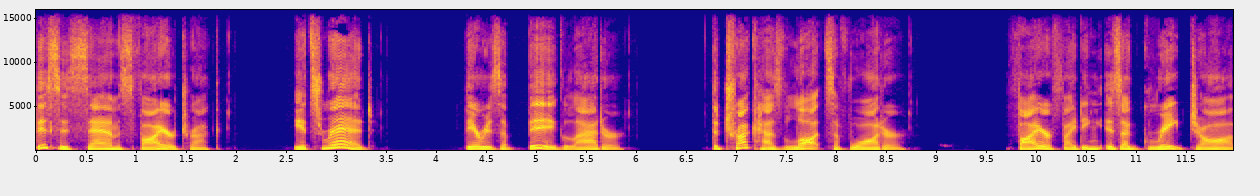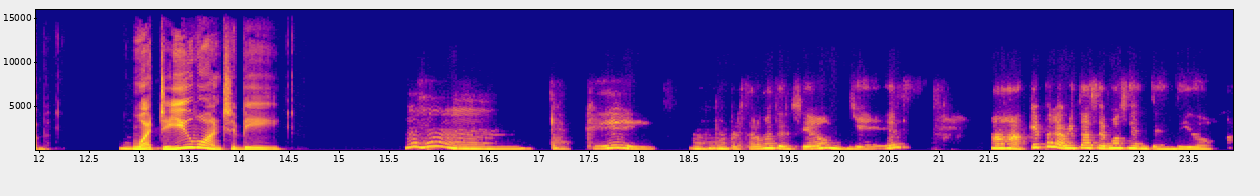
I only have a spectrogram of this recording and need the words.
This is Sam's fire truck. It's red. There is a big ladder. The truck has lots of water. Firefighting is a great job. What do you want to be? Ujú, Ok. Ujú, ¿Me prestaron atención? Yes. Ajá. ¿Qué palabritas hemos entendido? A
